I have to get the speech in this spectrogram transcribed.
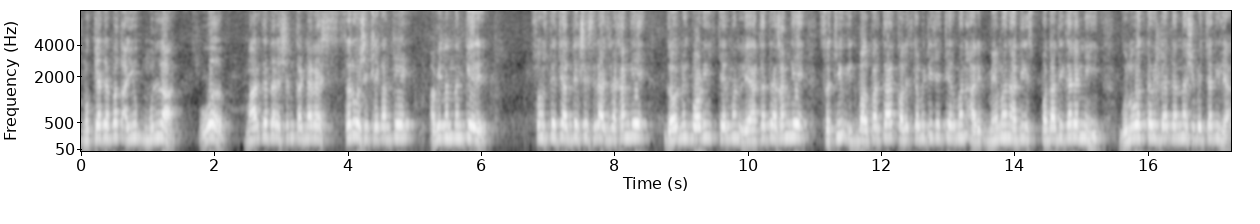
मुख्याध्यापक अयूब मुल्ला व मार्गदर्शन करणाऱ्या सर्व शिक्षकांचे अभिनंदन केले. संस्थेचे अध्यक्ष Siraj Rakhange governing body chairman Liyaqat Rakhange सचिव इक्बाल परकार कॉलेज कमिटीचे चेअरमन आरिफ मेमन आदी पदाधिकाऱ्यांनी गुणवत्ता विद्यार्थ्यांना शुभेच्छा दिल्या.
